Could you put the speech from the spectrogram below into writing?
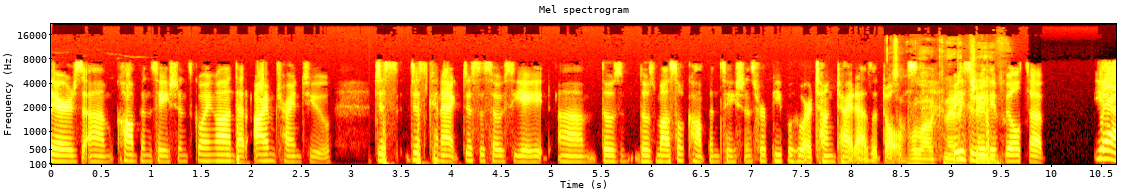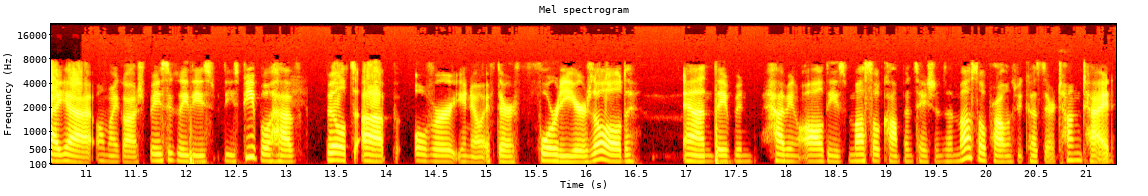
there's um, compensations going on that I'm trying to dis- disconnect, disassociate um, those those muscle compensations for people who are tongue tied as adults. Basically, they've built up yeah, yeah. Oh my gosh. Basically, these these people have built up over, you know, if they're 40 years old and they've been having all these muscle compensations and muscle problems because they're tongue tied,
